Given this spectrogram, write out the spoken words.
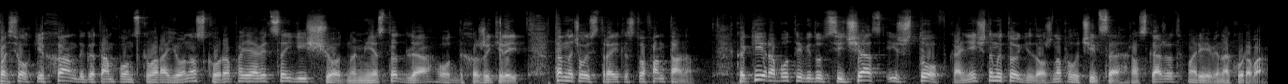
поселке Хандыга Тампонского района скоро появится еще одно место для отдыха жителей. Там началось строительство фонтана. Какие работы ведут сейчас и что в конечном итоге должно получиться, расскажет Мария Винокурова.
